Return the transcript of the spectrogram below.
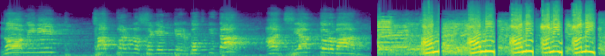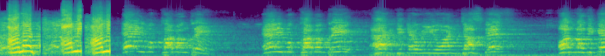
ন মিনিট ছাপ্পান্ন সেকেন্ডের বক্তৃতা আজ ছিয়াত্তর বার। আমি আমি আমি আমি আমি আমার আমি আমি। এই মুখ্যমন্ত্রী এই মুখ্যমন্ত্রী একদিকে উই ওয়ান্ট জাস্টিস অন্যদিকে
